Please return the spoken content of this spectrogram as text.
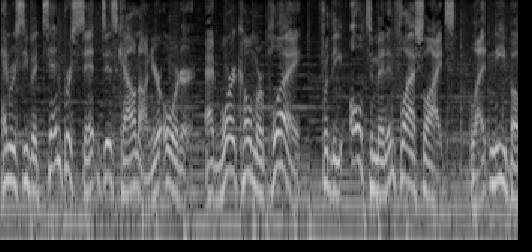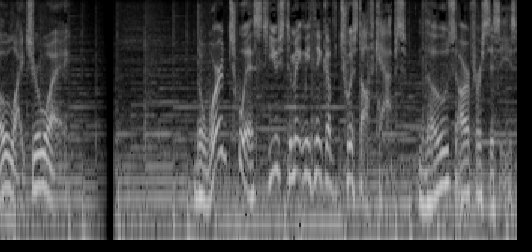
And receive a 10% discount on your order at work, home, or play for the ultimate in flashlights. Let Nebo light your way. The word twist used to make me think of twist off caps. Those are for sissies.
